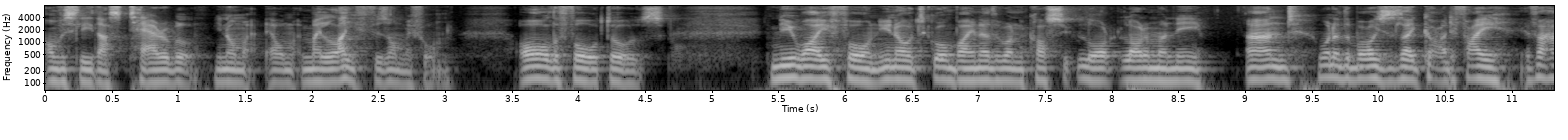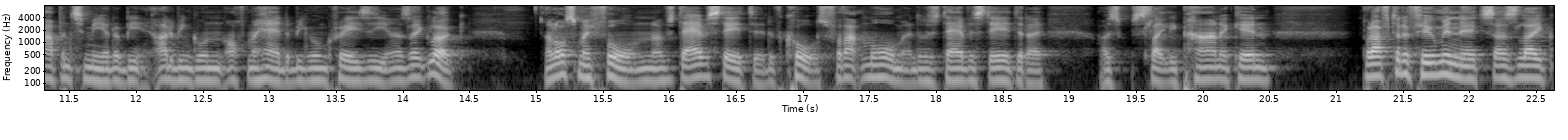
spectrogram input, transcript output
Obviously, that's terrible. You know, my oh, my life is on my phone. All the photos, new iPhone. You know, to go and buy another one costs a lot, lot of money. And one of the boys is like, God, if I if that happened to me, I'd have been I'd have been going off my head. I'd be going crazy. And I was like, Look, I lost my phone. I was devastated. Of course, for that moment, I was devastated. I I was slightly panicking. But after a few minutes, I was like,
